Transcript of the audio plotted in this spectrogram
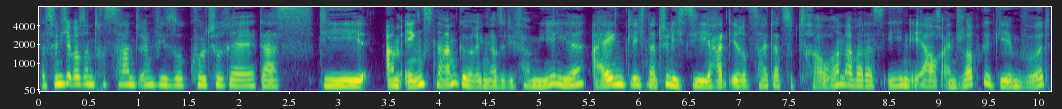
Das finde ich aber so interessant, irgendwie so kulturell, dass die am engsten Angehörigen, also die Familie, eigentlich natürlich, sie hat ihre Zeit da zu trauern, aber dass ihnen eher auch ein Job gegeben wird,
